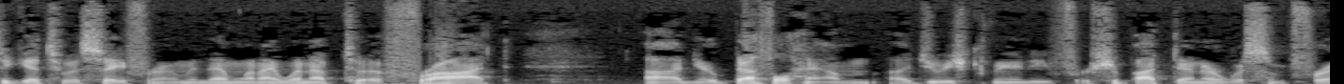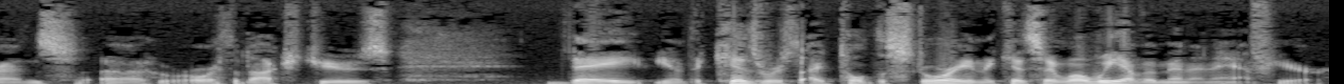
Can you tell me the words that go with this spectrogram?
to get to a safe room." And then when I went up to Efrat, uh, near Bethlehem, a Jewish community for Shabbat dinner with some friends uh, who are Orthodox Jews. They, you know, the kids were. I told the story, and the kids said, "Well, we have a minute and a half here."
